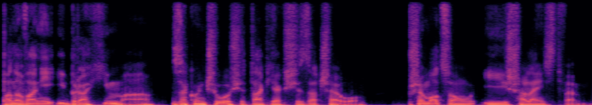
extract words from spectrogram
Panowanie Ibrahima zakończyło się tak, jak się zaczęło przemocą i szaleństwem.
